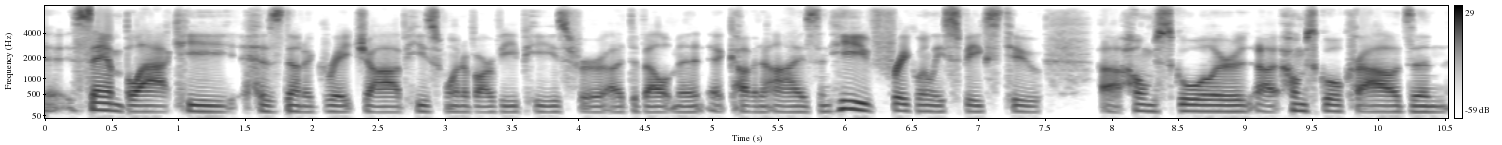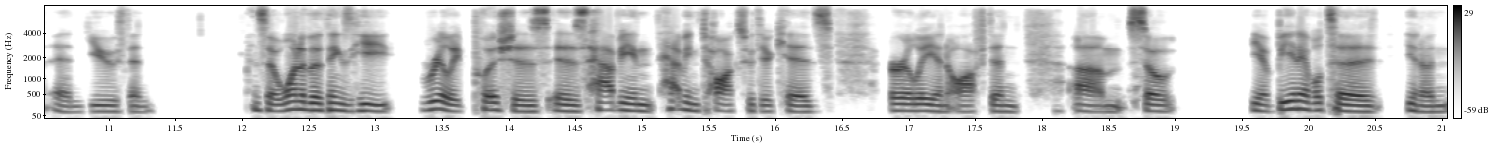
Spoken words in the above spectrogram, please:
uh, Sam Black he has done a great job. He's one of our VPs for uh, development at Covenant Eyes, and he frequently speaks to uh, homeschooler uh, homeschool crowds and and youth and and so one of the things he really pushes is having having talks with your kids early and often. Um, so you know being able to you know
